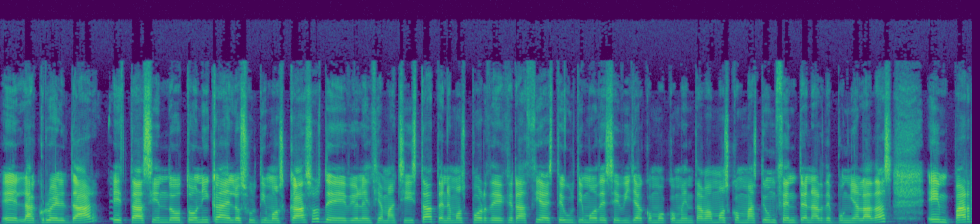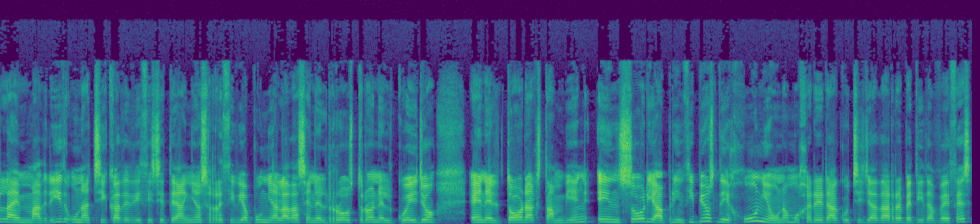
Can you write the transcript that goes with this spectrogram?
la crueldad está siendo tónica en los últimos casos de violencia machista. Tenemos, por desgracia, este último de Sevilla, como comentábamos, con más de un centenar de puñaladas. En Parla, en Madrid, una chica de 17 años recibió puñaladas en el rostro, en el cuello, en el tórax también. En Soria, a principios de junio, una mujer era acuchillada repetidas veces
